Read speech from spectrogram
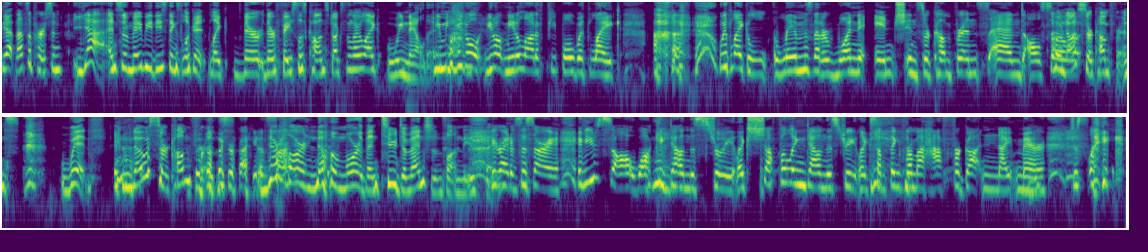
Yeah, that's a person. Yeah. And so maybe these things look at like their, their faceless constructs and they're like, we nailed it. You mean you don't you don't meet a lot of people with like with like limbs that are one inch in circumference and also Oh, not circumference. Width. No circumference. You're right, there sorry. are no more than two dimensions on these things. You're right. I'm so sorry. If you saw walking down the street, like shuffling down the street, like something from a half forgotten nightmare, just like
